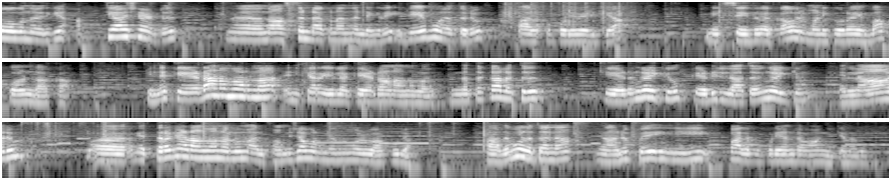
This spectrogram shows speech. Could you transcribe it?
പോകുന്നവർക്ക് അത്യാവശ്യമായിട്ട് നാസ്ത ഉണ്ടാക്കണമെന്നുണ്ടെങ്കിൽ ഇതേപോലത്തെ ഒരു പാലപ്പൊടി മേടിക്കുക. മിക്സ് ചെയ്ത് വെക്കുക. ഒരു മണിക്കൂർ കഴിയുമ്പോൾ അപ്പം ഉണ്ടാക്കാം പിന്നെ കേടാണെന്ന് പറഞ്ഞാൽ എനിക്കറിയില്ല കേടാണെന്നുള്ളത്. ഇന്നത്തെ കാലത്ത് കേടും കഴിക്കും കേടില്ലാത്തതും കഴിക്കും. എല്ലാവരും എത്ര കേടാണെന്ന് പറഞ്ഞാലും അൽഫാമി ഷവർമ്മയൊന്നും ഒഴിവാക്കില്ല അതുപോലെ തന്നെ ഞാനിപ്പോൾ ഈ പാലപ്പൊടിയാണ് വാങ്ങിക്കണത്.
